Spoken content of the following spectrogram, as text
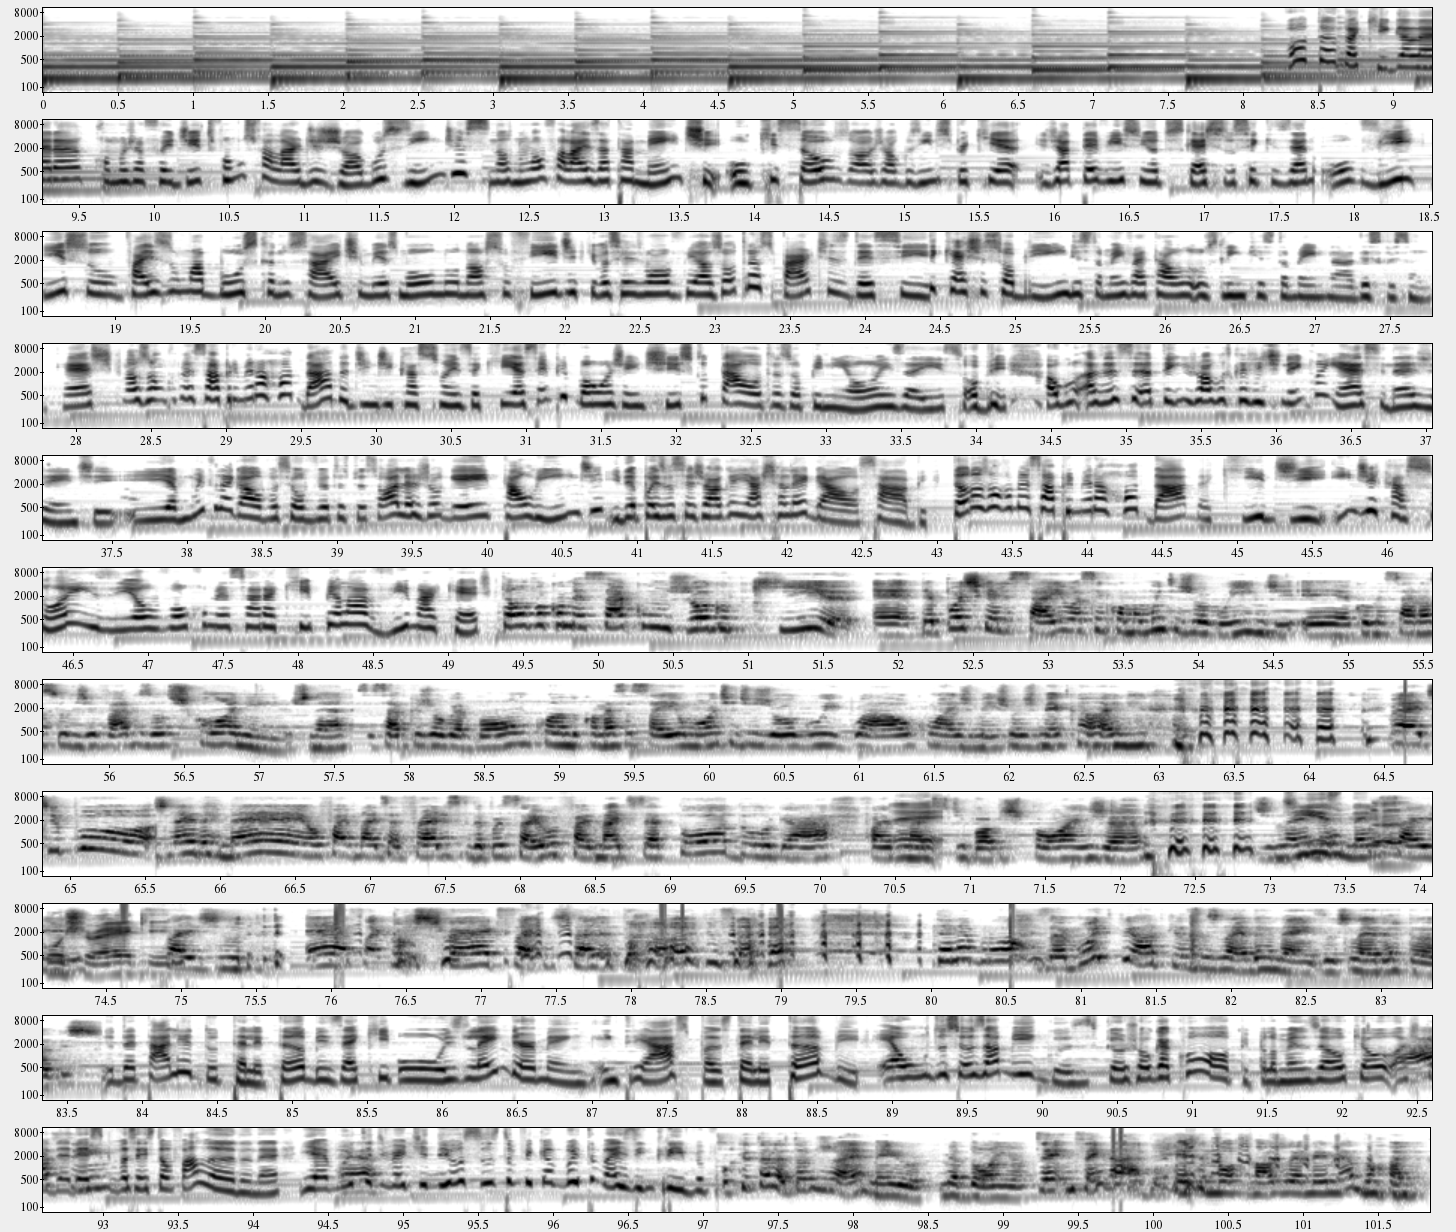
thank you Aqui, galera, como já foi dito, vamos falar de jogos indies. Nós não vamos falar exatamente o que são os jogos indies, porque já teve isso em outros casts. Se você quiser ouvir isso, faz uma busca no site mesmo ou no nosso feed, que vocês vão ouvir as outras partes desse cast sobre indies. Também vai estar os links também na descrição do cast. Nós vamos começar a primeira rodada de indicações aqui. É sempre bom a gente escutar outras opiniões aí sobre algum. Às vezes tem jogos que a gente nem conhece, né, gente? E é muito legal legal você ouvir outras pessoas, olha, joguei tal indie, e depois você joga e acha legal, sabe? Então nós vamos começar a primeira rodada aqui de indicações, e eu vou começar aqui pela Vi Market. Então eu vou começar com um jogo que, é, depois que ele saiu, assim como muito jogo indie, é, começaram a surgir vários outros cloninhos, né? Você sabe que o jogo é bom quando começa a sair um monte de jogo igual, com as mesmas mecânicas. é tipo Slenderman ou Five Nights at Freddy's, que depois saiu Five Nights é todo lugar. Five é. Nights de Bob Esponja. Slenderman é, sai. Com Shrek. Sai, é, sai com Shrek, sai com os Teletubbies. Tenebrosa. É muito pior do que os Slendermans, os Slendertubbies. O detalhe do Teletubbies é que o Slenderman, entre aspas, Teletubby, é um dos seus amigos, porque o jogo é co-op, pelo menos é o que eu acho ah, que é desse que vocês estão falando, né? E é muito é. divertido e o susto fica muito mais incrível. Porque o Teletubby já é meio medonho, sem, sem nada. Ele normal já é meio medonho.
